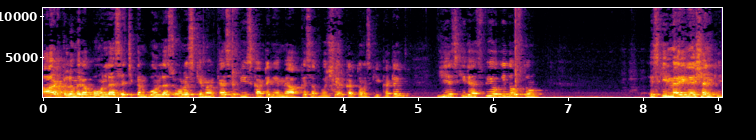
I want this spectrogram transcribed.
आठ किलो मेरा बोनलेस है, चिकन बोनलेस, और इसके मैं कैसे पीस काटेंगे मैं आपके साथ वो शेयर करता हूँ इसकी कटिंग ये इसकी रेसिपी होगी दोस्तों, इसकी मैरिनेशन की।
